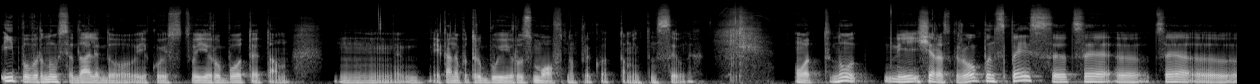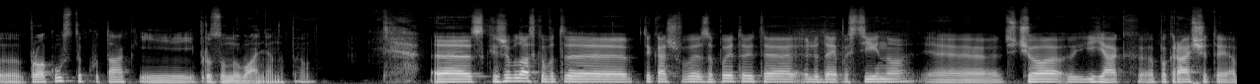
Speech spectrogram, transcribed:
і повернувся далі до якоїсь твоєї роботи, там, яка не потребує розмов, наприклад, там інтенсивних. От, ну і ще раз кажу, open space це, це про акустику, так, і про зонування, напевно. Е, скажи, будь ласка, от е, ти кажеш, ви запитуєте людей постійно, е, що і як покращити,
